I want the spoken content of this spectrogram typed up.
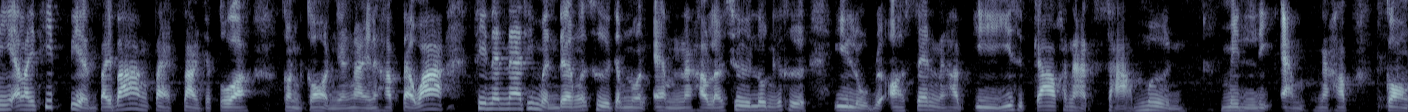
มีอะไรที่เปลี่ยนไปบ้างแตกต่างจากตัวก่อนๆยังไงนะครับ แต่ว่าที่แน่ ๆ ที่เหมือนเดิมก็คือจำนวนแอมป์นะครับ แล้วชื่อรุ่นก็คือ e loop หรือ o s e n นะครับ e 29ขนาด 30,000 มิลลิแอมป์นะครับ กล่อง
